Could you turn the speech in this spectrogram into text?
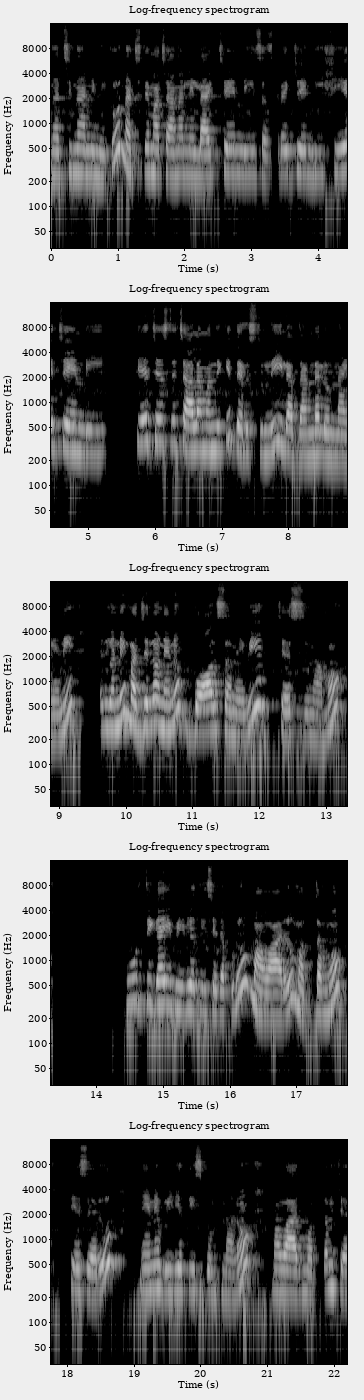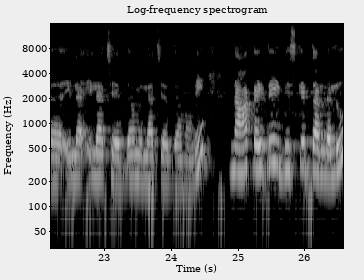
నచ్చిందండి మీకు? నచ్చితే మా ఛానల్ని లైక్ చేయండి సబ్స్క్రైబ్ చేయండి షేర్ చేయండి. షేర్ చేస్తే చాలామందికి తెలుస్తుంది ఇలా దండలు ఉన్నాయని. అదిగోండి మధ్యలో నేను బాల్స్ అనేవి చేస్తున్నాము. పూర్తిగా ఈ వీడియో తీసేటప్పుడు మా వారు మొత్తము చేశారు. నేను వీడియో తీసుకుంటున్నాను. మా వారు మొత్తం ఇలా ఇలా చేద్దాం ఇలా చేద్దామని. నాకైతే ఈ బిస్కెట్ దండలు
